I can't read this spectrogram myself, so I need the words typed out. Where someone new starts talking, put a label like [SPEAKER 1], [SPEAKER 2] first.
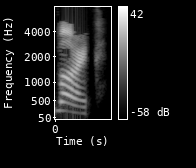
[SPEAKER 1] bark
